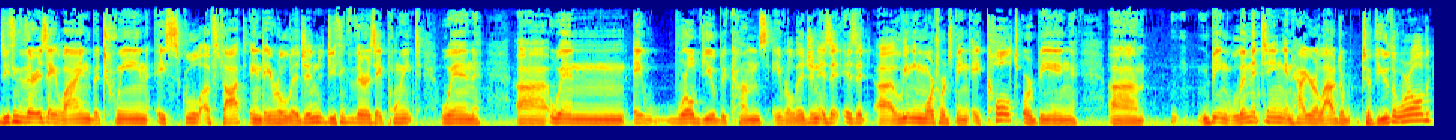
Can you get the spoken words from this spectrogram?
Do you think that there is a line between a school of thought and a religion? Do you think that there is a point when uh, when a worldview becomes a religion? Is it is it uh, leaning more towards being a cult or being um, being limiting in how you're allowed to to view the world?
